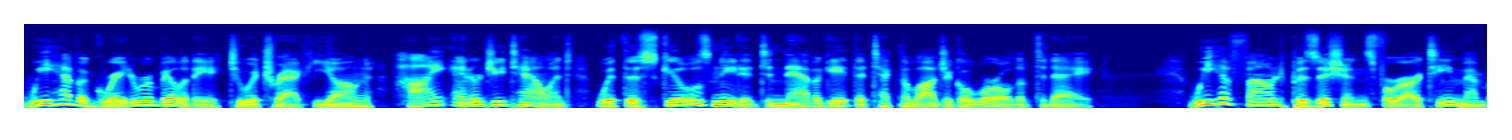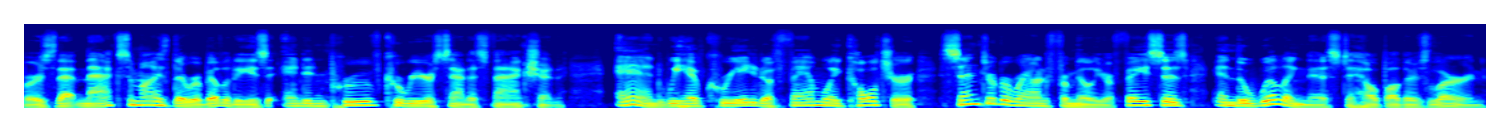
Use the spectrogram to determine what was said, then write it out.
we have a greater ability to attract young, high energy talent with the skills needed to navigate the technological world of today we have found positions for our team members that maximize their abilities and improve career satisfaction. And we have created a family culture centered around familiar faces and the willingness to help others learn.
